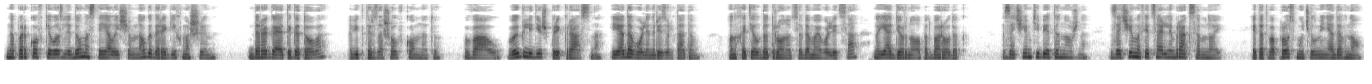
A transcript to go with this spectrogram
На парковке возле дома стояло еще много дорогих машин. «Дорогая, ты готова?» Виктор зашел в комнату. «Вау, выглядишь прекрасно. Я доволен результатом». Он хотел дотронуться до моего лица, но я отдернула подбородок. «Зачем тебе это нужно? Зачем официальный брак со мной?» Этот вопрос мучил меня давно.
